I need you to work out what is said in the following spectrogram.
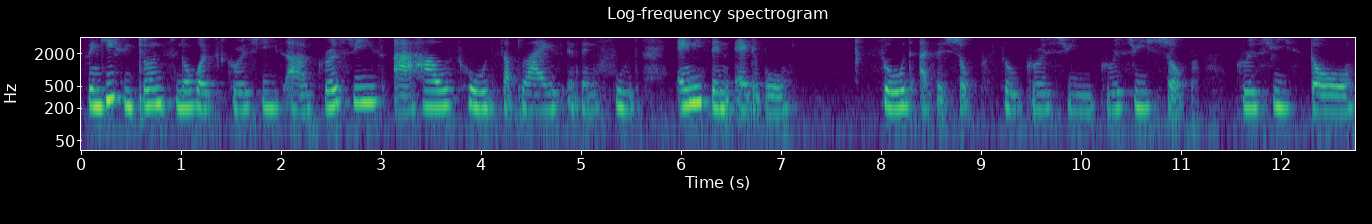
So in case you don't know what groceries are groceries are household supplies and then food. Anything edible sold at a shop. So grocery grocery shop grocery store.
